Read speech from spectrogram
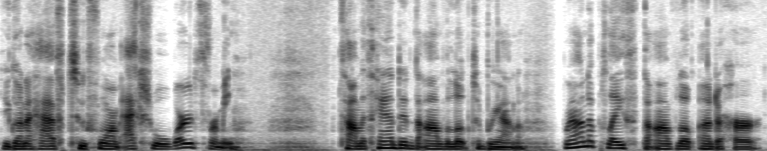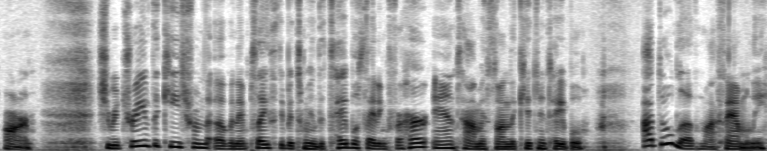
You're gonna have to form actual words for me. Thomas handed the envelope to Brianna. Brianna placed the envelope under her arm. She retrieved the quiche from the oven and placed it between the table setting for her and Thomas on the kitchen table. I do love my family.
